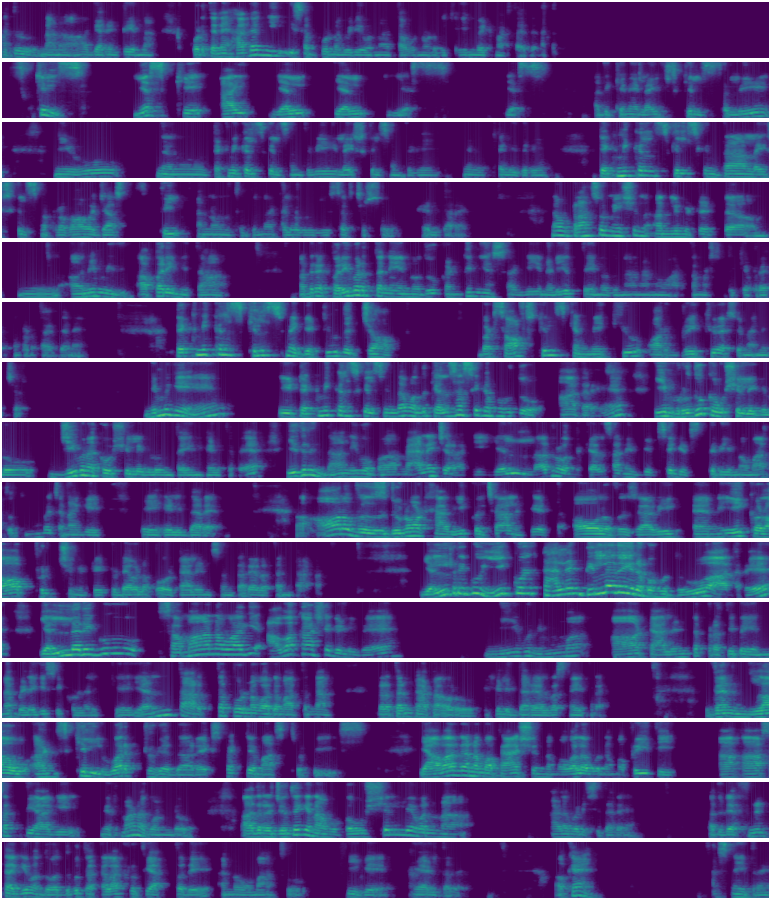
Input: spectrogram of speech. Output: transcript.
ಅದು ನಾನು ಆ ಗ್ಯಾರಂಟಿಯನ್ನ ಕೊಡ್ತೇನೆ. ಹಾಗಾಗಿ ಈ ಸಂಪೂರ್ಣ ವಿಡಿಯೋವನ್ನ ತಾವು ನೋಡೋದಕ್ಕೆ ಇನ್ವೈಟ್ ಮಾಡ್ತಾ ಇದ್ದೇನೆ. Skills S K I L L S S ಅದಕ್ಕೇನೆ ಲೈಫ್ ಸ್ಕಿಲ್ಸ್ ಅಲ್ಲಿ ನೀವು ಟೆಕ್ನಿಕಲ್ ಸ್ಕಿಲ್ಸ್ ಅಂತೀವಿ ಲೈಫ್ ಸ್ಕಿಲ್ಸ್ ಅಂತೀವಿ, ನೀವು ಹೇಳಿದಿರಿ. ಟೆಕ್ನಿಕಲ್ ಸ್ಕಿಲ್ಸ್ಗಿಂತ ಲೈಫ್ ಸ್ಕಿಲ್ಸ್ನ ಪ್ರಭಾವ ಜಾಸ್ತಿ ಅನ್ನುವಂಥದ್ದನ್ನ ಕೆಲವರು ರಿಸರ್ಚರ್ಸ್ ಹೇಳ್ತಾರೆ. ನಾವು ಟ್ರಾನ್ಸ್ಫಾರ್ಮೇಶನ್ ಅನ್ಲಿಮಿಟೆಡ್ ಅನಿಮಿ, ಅಪರಿಮಿತ, ಅಂದ್ರೆ ಪರಿವರ್ತನೆ ಅನ್ನೋದು ಕಂಟಿನ್ಯೂಸ್ ಆಗಿ ನಡೆಯುತ್ತೆ ಅನ್ನೋದನ್ನ ನಾನು ಅರ್ಥ ಮಾಡಿಸೋದಕ್ಕೆ ಪ್ರಯತ್ನ ಪಡ್ತಾ ಇದ್ದೇನೆ. Technical skills may get you the job but soft skills can make you or break you as a manager ನಿಮಗೆ ಈ ಟೆಕ್ನಿಕಲ್ ಸ್ಕಿಲ್ಸ್ ಇಂದ ಒಂದು ಕೆಲಸ ಸಿಗಬಹುದು. ಆದರೆ ಈ ಮೃದು ಕೌಶಲ್ಯಗಳು, ಜೀವನ ಕೌಶಲ್ಯಗಳು ಅಂತ ಏನ್ ಹೇಳ್ತೇವೆ, ಇದರಿಂದ ನೀವೊಬ್ಬ ಮ್ಯಾನೇಜರ್ ಆಗಿ ಎಲ್ಲಾದ್ರೂ ಒಂದು ಕೆಲಸ ನೀವು ಗಿಡ್ಸೆ ಗಿಡ್ಸ್ತೀರಿ ಅನ್ನೋ ಮಾತು ತುಂಬಾ ಚೆನ್ನಾಗಿ ಹೇಳಿದ್ದಾರೆ. All of us do not have equal talent, yet all of us have an equal opportunity to develop ಅಂತಾರೆ ರತನ್ ಟಾಟಾ. ಎಲ್ರಿಗೂ ಈಕ್ವಲ್ ಟ್ಯಾಲೆಂಟ್ ಇಲ್ಲದೆ ಇರಬಹುದು, ಆದರೆ ಎಲ್ಲರಿಗೂ ಸಮಾನವಾಗಿ ಅವಕಾಶಗಳಿವೆ. ನೀವು ನಿಮ್ಮ ಆ ಟ್ಯಾಲೆಂಟ್ ಪ್ರತಿಭೆಯನ್ನ ಬೆಳಗಿಸಿಕೊಳ್ಳಲಿಕ್ಕೆ ಎಂತ ಅರ್ಥಪೂರ್ಣವಾದ ಮಾತನ್ನ ರತನ್ ಟಾಟಾ ಅವರು ಹೇಳಿದ್ದಾರೆ ಅಲ್ವಾ ಸ್ನೇಹಿತರೆ? When love and skill work together expect a masterpiece ಯಾವಾಗ ನಮ್ಮ ಪ್ಯಾಷನ್ ನಮ್ಮ ಒಲವು, ನಮ್ಮ ಪ್ರೀತಿ ಆ ಆಸಕ್ತಿಯಾಗಿ ನಿರ್ಮಾಣಗೊಂಡು ಅದರ ಜೊತೆಗೆ ನಾವು ಕೌಶಲ್ಯವನ್ನ ಅಳವಡಿಸಿದರೆ ಅದು ಡೆಫಿನೆಟ್ ಆಗಿ ಒಂದು ಅದ್ಭುತ ಕಲಾಕೃತಿ ಆಗ್ತದೆ ಅನ್ನುವ ಮಾತು ಹೀಗೆ ಹೇಳ್ತದೆ. ಓಕೆ ಸ್ನೇಹಿತರೆ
